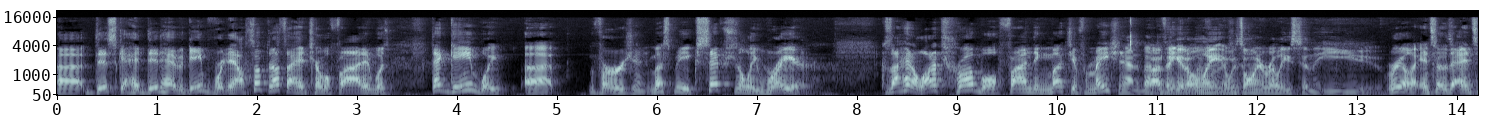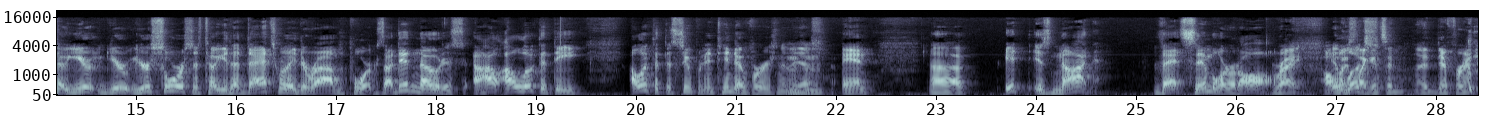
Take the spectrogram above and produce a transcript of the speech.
uh, this had, did have a Game Boy. port. Now, something else I had trouble finding was that Game Boy uh, version must be exceptionally rare. Because I had a lot of trouble finding much information out about. I the think it only it was only released in the EU. Really, and so that, and so your your your sources tell you that that's where they derived the port. Because I did notice, I, I looked at the, I looked at the Super Nintendo version of this, Mm-hmm. and uh, it is not that similar at all. Right. Almost looks- like it's a, a different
